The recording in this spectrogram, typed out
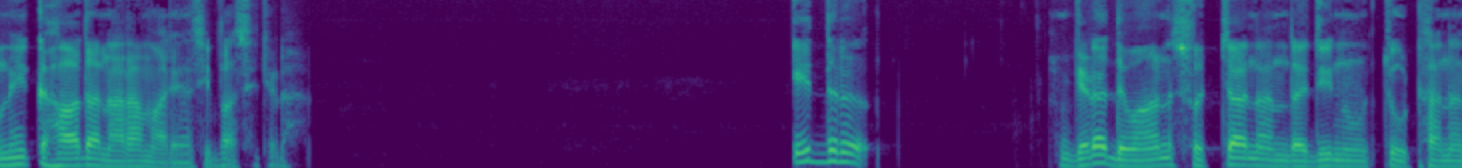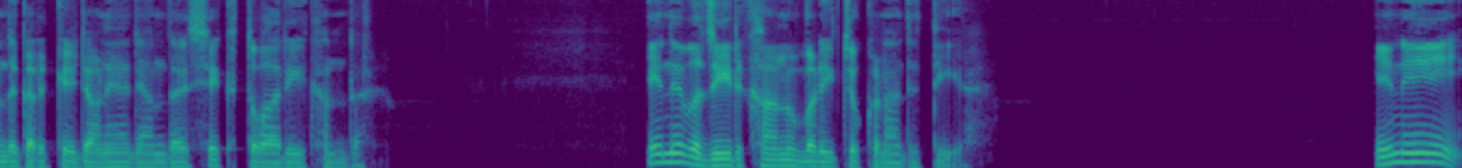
ਉਹਨੇ ਇੱਕ ਹਾ ਦਾ ਨਾਰਾ ਮਾਰਿਆ ਸੀ ਬਸ ਜਿਹੜਾ। ਇਧਰ ਜਿਹੜਾ ਦੀਵਾਨ ਸੁੱਚਾ ਆਨੰਦ ਹੈ, ਜਿਹਨੂੰ ਝੂਠਾ ਆਨੰਦ ਕਰਕੇ ਜਾਣਿਆ ਜਾਂਦਾ ਹੈ, ਸਿੱਖ ਤਵਾਰੀ ਖੰਦਰ। ਇਹਨੇ ਵਜ਼ੀਰ ਖਾਨ ਨੂੰ ਬੜੀ ਚੁੱਕਣਾ ਦਿੱਤੀ ਹੈ। ਇਹਨੇ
